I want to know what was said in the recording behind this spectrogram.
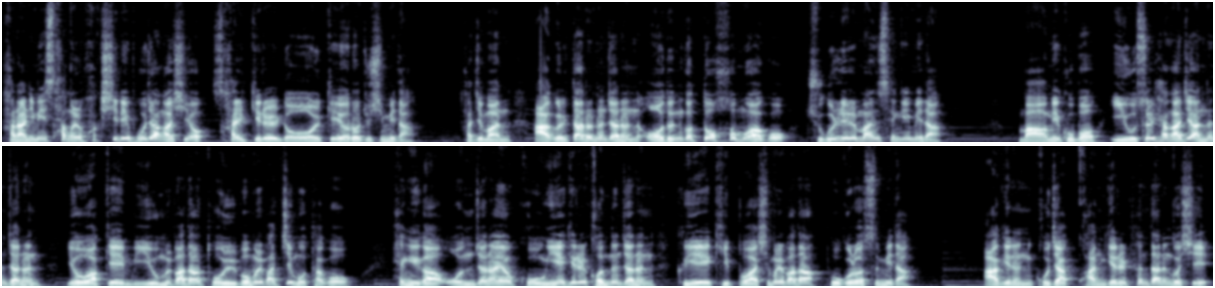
하나님이 상을 확실히 보장하시어 살 길을 넓게 열어주십니다. 하지만 악을 따르는 자는 얻은 것도 허무하고 죽을 일만 생깁니다. 마음이 굽어 이웃을 향하지 않는 자는 여호와께 미움을 받아 돌봄을 받지 못하고 행위가 온전하여 공의의 길을 걷는 자는 그의 기뻐하심을 받아 복을 얻습니다. 악인은 고작 관계를 편다는 것이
